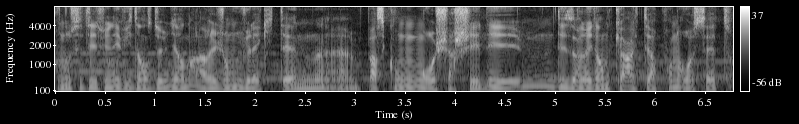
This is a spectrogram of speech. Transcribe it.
Pour nous, c'était une évidence de venir dans la région Nouvelle-Aquitaine euh, parce qu'on recherchait des, des, ingrédients de caractère pour nos recettes.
